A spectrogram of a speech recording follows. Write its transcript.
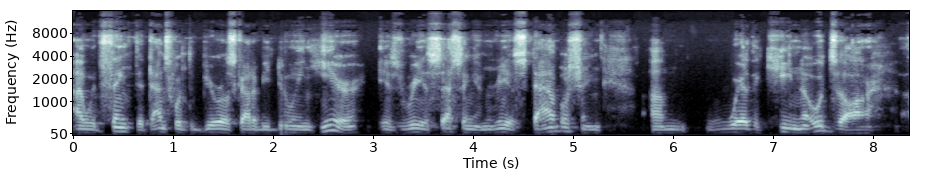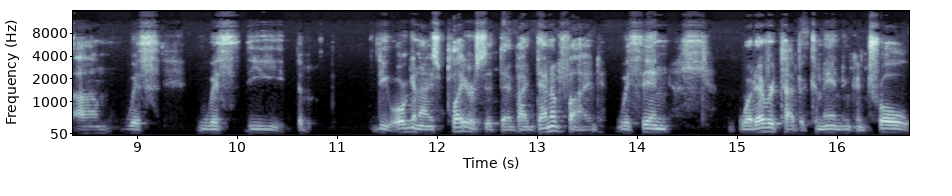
I would think that that's what the bureau's got to be doing here is reassessing and reestablishing um, where the key nodes are um, with with the, the the organized players that they've identified within whatever type of command and control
